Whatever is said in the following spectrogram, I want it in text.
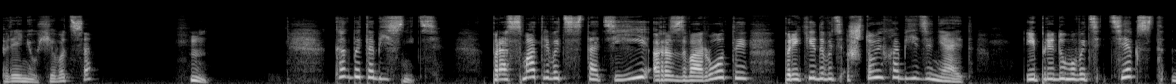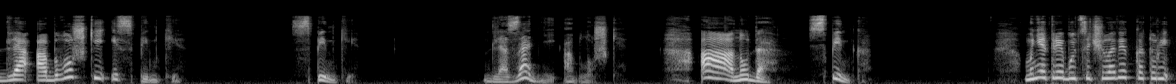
Принюхиваться? Хм. Как бы это объяснить? Просматривать статьи, развороты, прикидывать, что их объединяет, и придумывать текст для обложки и спинки. Спинки. Для задней обложки. А, ну да, спинка. Мне требуется человек, который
